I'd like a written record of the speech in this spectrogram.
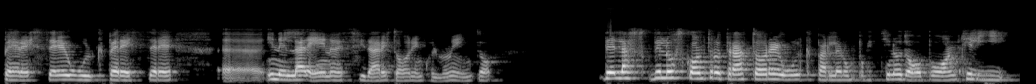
per essere Hulk, per essere eh, nell'arena e sfidare Thor in quel momento. Della, dello scontro tra Thor e Hulk parlerò un pochettino dopo, anche lì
